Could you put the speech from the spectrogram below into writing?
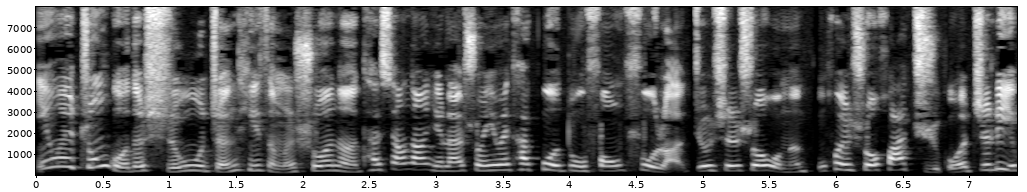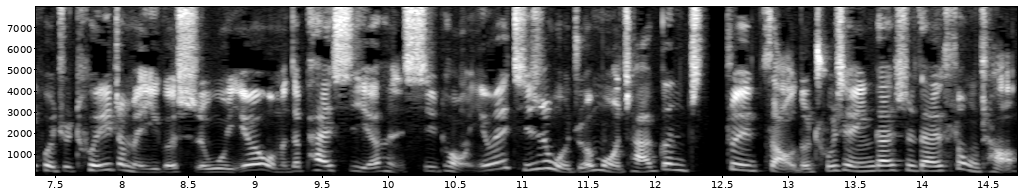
因为中国的食物整体怎么说呢？它相当于来说，因为它过度丰富了，就是说我们不会说花举国之力会去推这么一个食物，因为我们的派系也很系统。因为其实我觉得抹茶更。最早的出现应该是在宋朝，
